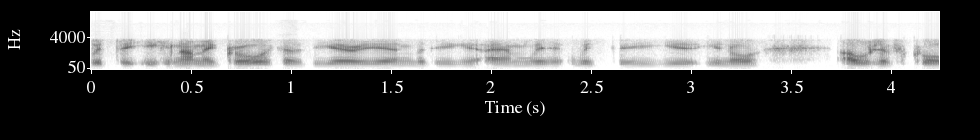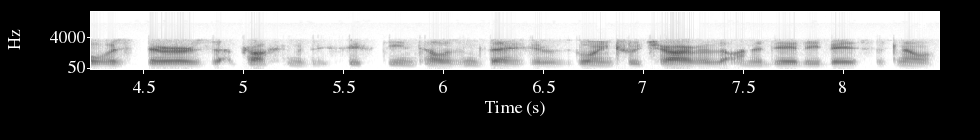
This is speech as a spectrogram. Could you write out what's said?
with the economic growth of the area and with the um, with, with the you, you know, out of COVID, there's approximately fifteen thousand vehicles going through Charleville on a daily basis now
